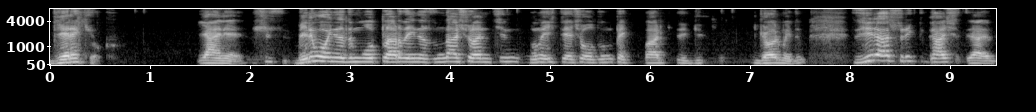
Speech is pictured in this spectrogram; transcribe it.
gerek yok. Yani benim oynadığım modlarda en azından şu an için buna ihtiyaç olduğunu pek fark görmedim. Zira sürekli karşı, yani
